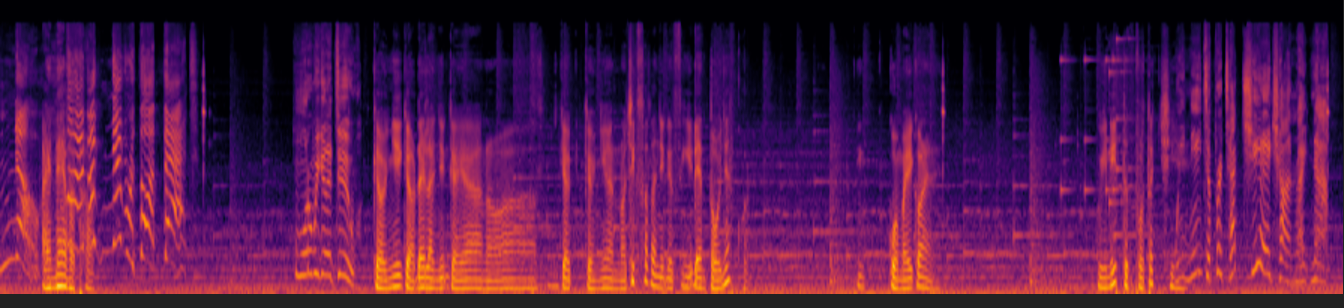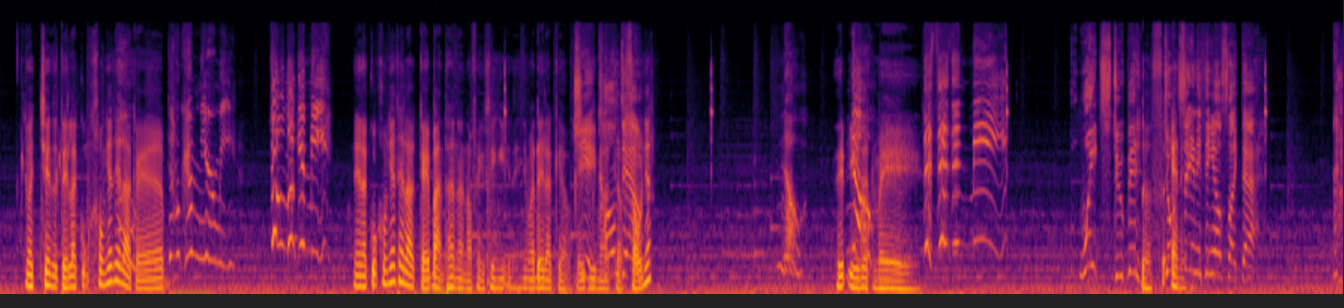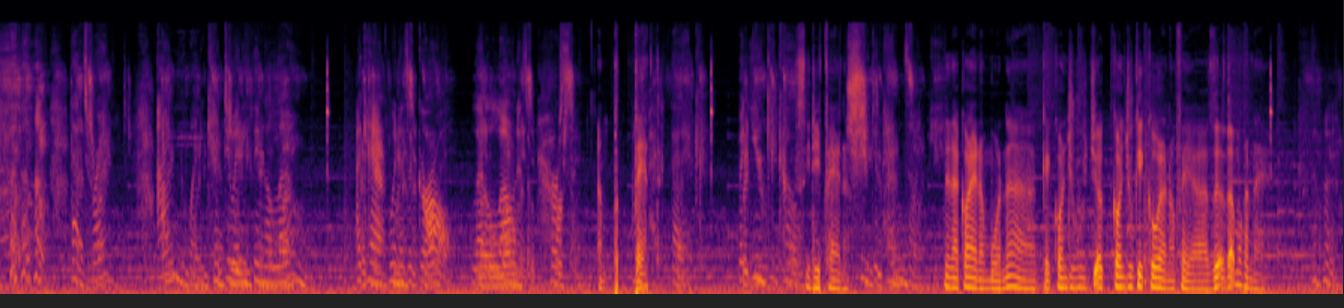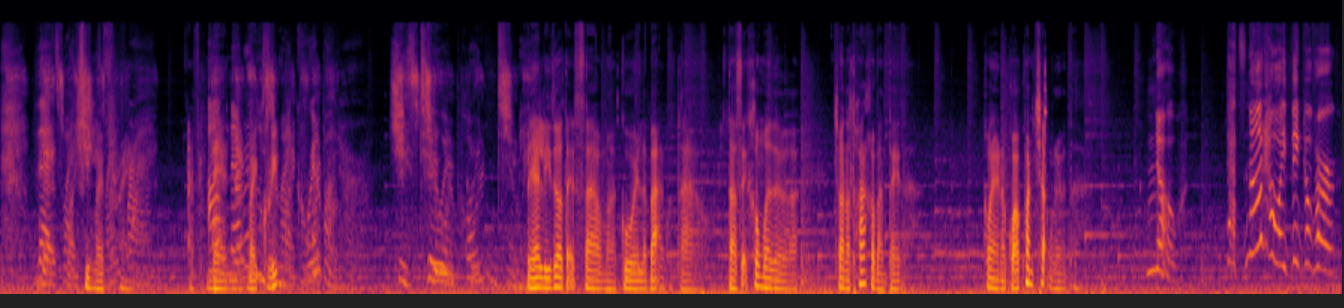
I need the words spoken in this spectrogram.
No. I never thought I've never thought that. What are we gonna do? kiểu như kiểu đây là những cái à, nó kiểu kiểu như là nó trích xuất ra những cái suy nghĩ đen tối nhất của của mấy con này we need to protect chi We need to protect Chie-chan right now. nhưng mà trên thực tế là cũng không nhất thiết là cái Don't come near me. Don't look at me. nên là cũng không nhất thiết là cái bản thân là nó phải suy nghĩ thế nhưng mà đây là kiểu cái gì mà kiểu xấu nhất No, it isn't me this isn't me. Wait, stupid! Don't say anything else like that. That's right. I'm the one can't do anything alone. I can't win as a girl, let alone as a person. I'm But Yukiko, she depends she depends on me. nên là con này nó muốn là cái con Yu con Yukiko là nó phải à, dựa dẫm vào con này That's why She's my friend. I phải never my grip my grip on her. She's too important to me. đấy là lý do tại sao mà cô ấy là bạn của tao tao sẽ không bao giờ cho nó thoát khỏi bàn tay tao con này nó quá quan trọng với tao No, that's not how I think of her.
